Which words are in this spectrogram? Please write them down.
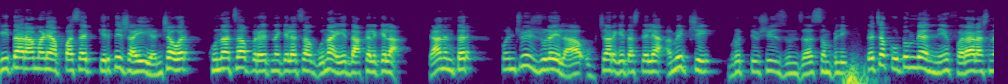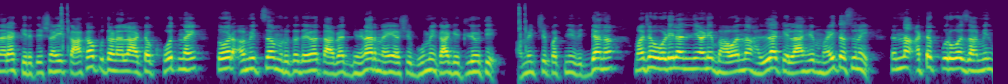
गीताराम आणि अप्पासाहेब कीर्तिशाही यांच्यावर खुनाचा प्रयत्न केल्याचा गुन्हाही दाखल केला. त्यानंतर पंचवीस जुलैला उपचार घेत असलेल्या अमितची मृत्यूशी झुंज संपली. त्याच्या कुटुंबियांनी फरार असणाऱ्या कीर्तिशाही काका पुतण्याला अटक होत नाही तोवर अमितचा मृतदेह ताब्यात घेणार नाही अशी भूमिका घेतली होती. अमितची पत्नी विद्यानं माझ्या वडिलांनी आणि भावांना हल्ला केला हे माहीत असूनही त्यांना अटकपूर्व जामीन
